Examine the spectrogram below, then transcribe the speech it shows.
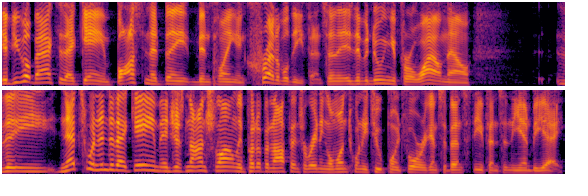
If you go back to that game, Boston had been, been playing incredible defense, and they've been doing it for a while now. The Nets went into that game and just nonchalantly put up an offensive rating of 122.4 against the bench defense in the NBA.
